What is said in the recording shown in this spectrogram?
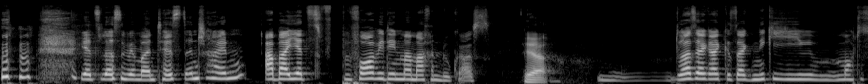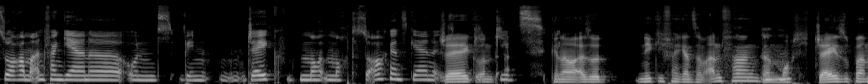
jetzt lassen wir mal einen Test entscheiden. Aber jetzt, bevor wir den mal machen, Lukas. Ja. Du hast ja gerade gesagt, Niki mochtest du auch am Anfang gerne und wen, Jake mo mochtest du auch ganz gerne. Jake und- gibt's Genau, also Nikki fand ich ganz am Anfang, dann Mhm. mochte ich Jay super,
